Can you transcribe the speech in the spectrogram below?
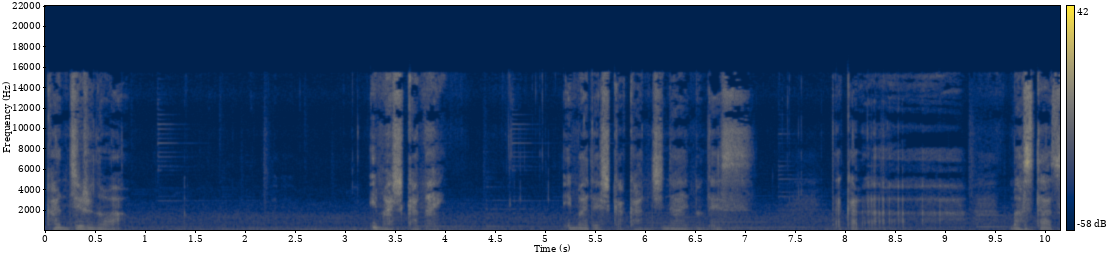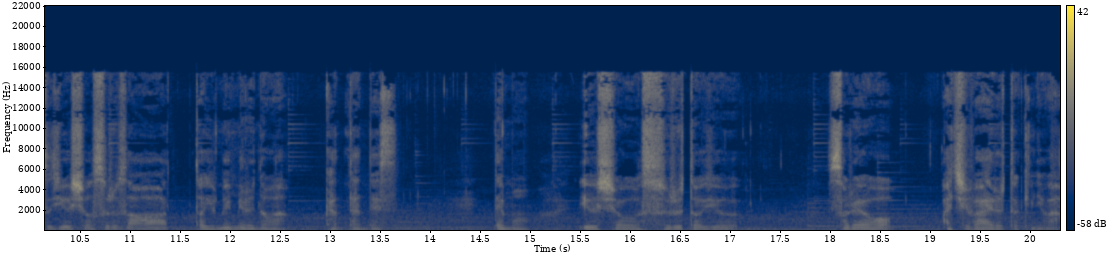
感じるのは今しかない。今でしか感じないのです。だからマスターズ優勝するぞと夢見るのは簡単です。でも優勝するというそれを味わえる時には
